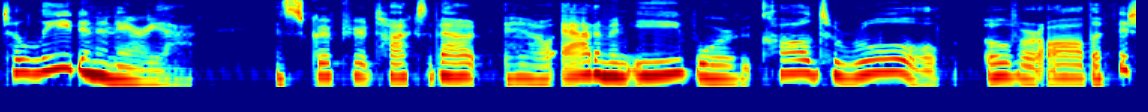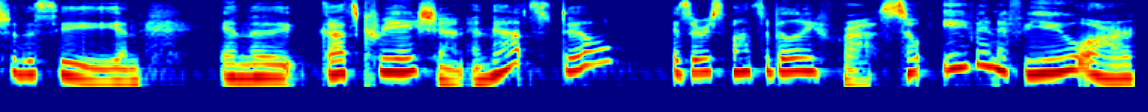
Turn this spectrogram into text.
to lead in an area. In Scripture, it talks about how Adam and Eve were called to rule over all the fish of the sea and and the God's creation, and that still is a responsibility for us. So even if you are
